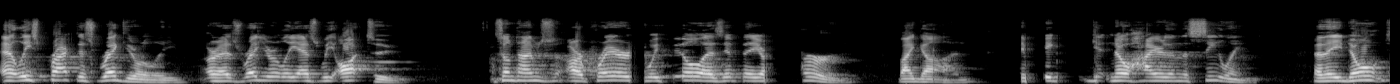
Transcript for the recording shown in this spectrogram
at least practice regularly or as regularly as we ought to. Sometimes our prayers, we feel as if they are heard by God. If they get no higher than the ceiling. They don't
